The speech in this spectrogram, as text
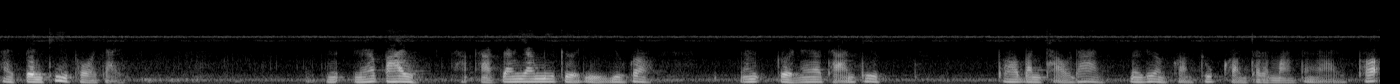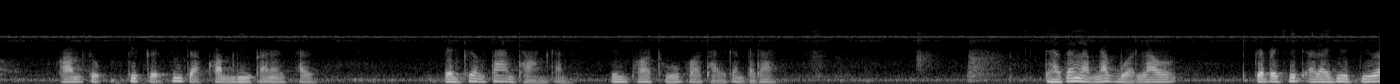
ให้เป็นที่พอใจ แล้วไป หากยังยังมีเกิดอีกอยู่ก็ยังเกิดในสถานที่พอบรรเทาได้ในเรื่องความทุกข์ความทรมานทั้งหลาย เพราะความสุขที่เกิดขึ้นจากความดีภายในใจ เป็นเครื่องต้านทานกันจึงพอถูพอไถกันไปได้ แต่สำหรับนักบวชเราจะไปคิดอะไรยืดเยื้อ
